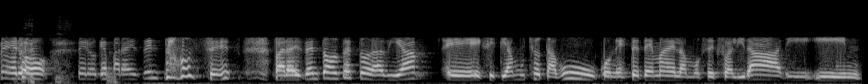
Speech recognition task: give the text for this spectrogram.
Pero, pero que para ese entonces, para ese entonces todavía eh, existía mucho tabú con este tema de la homosexualidad y,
